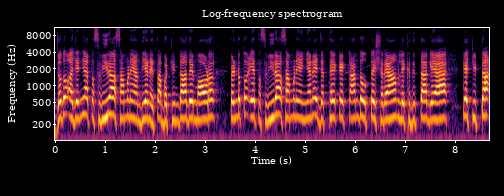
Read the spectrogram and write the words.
ਜਦੋਂ ਅਜਿਹੀਆਂ ਤਸਵੀਰਾਂ ਸਾਹਮਣੇ ਆਉਂਦੀਆਂ ਨੇ ਤਾਂ ਬਠਿੰਡਾ ਦੇ ਮੌੜ ਪਿੰਡ ਤੋਂ ਇਹ ਤਸਵੀਰਾਂ ਸਾਹਮਣੇ ਆਈਆਂ ਨੇ, ਜਿੱਥੇ ਕਿ ਕੰਧ ਉੱਤੇ ਸ਼ਰੇਆਮ ਲਿਖ ਦਿੱਤਾ ਗਿਆ ਹੈ ਕਿ ਚਿੱਟਾ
